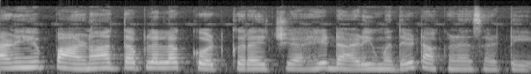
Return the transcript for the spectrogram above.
आणि हे पानं आता आपल्याला कट करायची आहे डाळीमध्ये टाकण्यासाठी.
